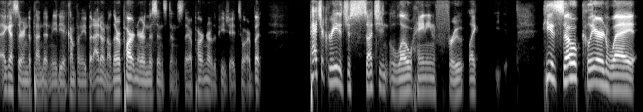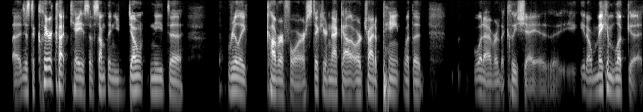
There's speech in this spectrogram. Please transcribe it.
I guess they're independent media company, but I don't know. They're a partner in this instance. They're a partner of the PGA Tour. But Patrick Reed is just such a low hanging fruit. Like he is so clear in a way, uh, just a clear cut case of something you don't need to really cover for, or stick your neck out, or try to paint with the whatever the cliche is. uh, You know, make him look good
